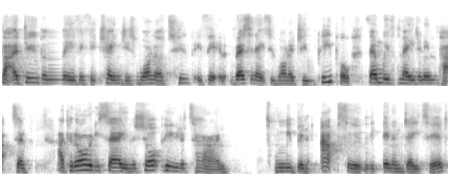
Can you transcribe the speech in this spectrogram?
but I do believe if it changes one or two, if it resonates with one or two people, then we've made an impact. And I can already say in the short period of time We've been absolutely inundated.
